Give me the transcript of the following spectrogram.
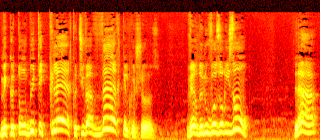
mais que ton but est clair, que tu vas vers quelque chose, vers de nouveaux horizons. Là,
